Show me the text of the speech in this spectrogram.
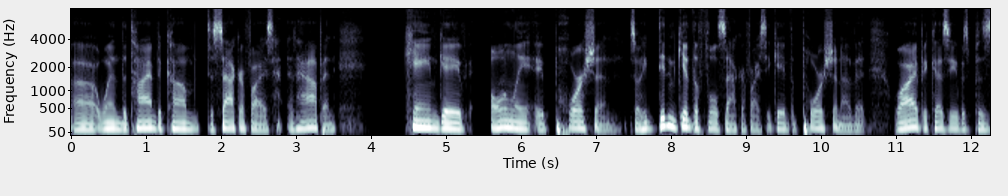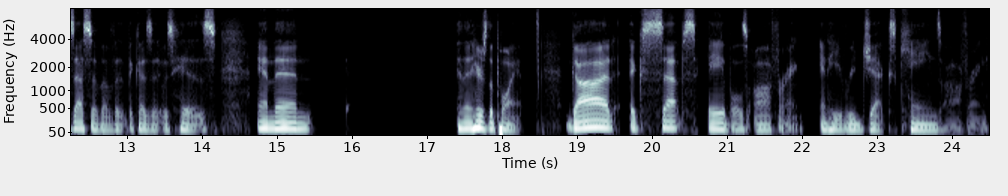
uh, when the time to come to sacrifice had happened, Cain gave only a portion. So he didn't give the full sacrifice. He gave the portion of it. Why? Because he was possessive of it because it was his. And then and then here's the point. God accepts Abel's offering and he rejects Cain's offering.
